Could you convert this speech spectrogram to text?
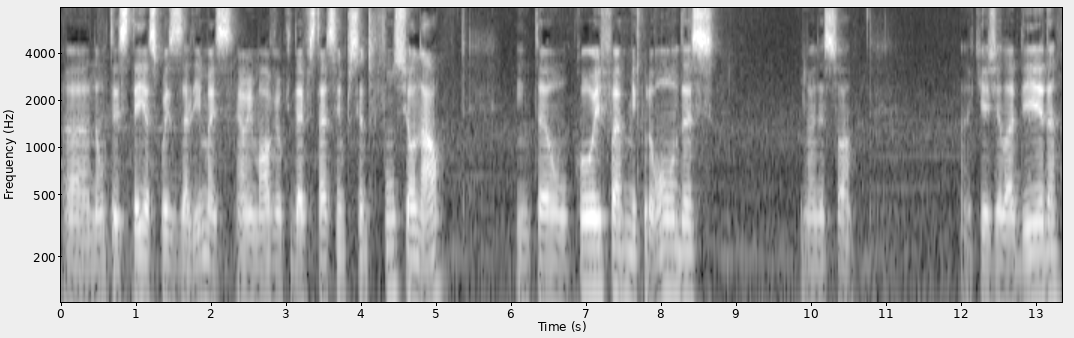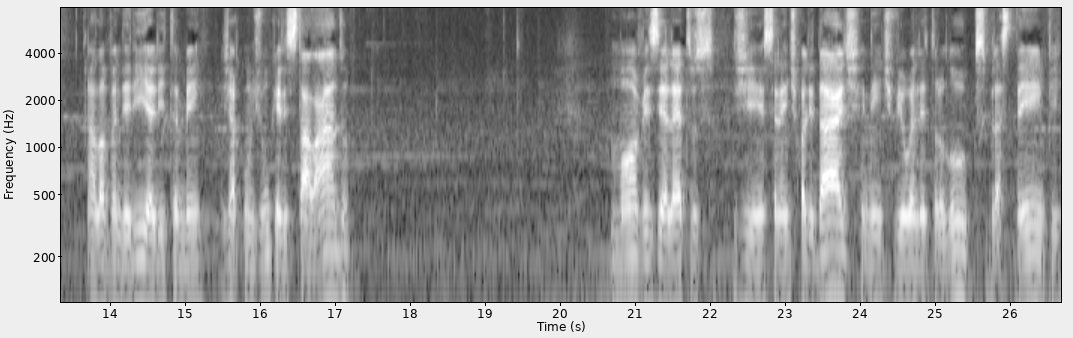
Uh, não testei as coisas ali, mas é um imóvel que deve estar 100% funcional. Então, coifa, micro-ondas, Olha só. Aqui a geladeira, a lavanderia ali também já com Junker instalado. Móveis e eletros de excelente qualidade. A gente viu Electrolux, Brastemp.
